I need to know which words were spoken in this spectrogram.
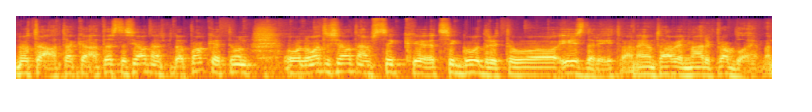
Nu, tā, tā kā, tas ir jautājums par to paketi, un, un otrs jautājums, cik, cik gudri to izdarīt. Tā vienmēr ir problēma.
